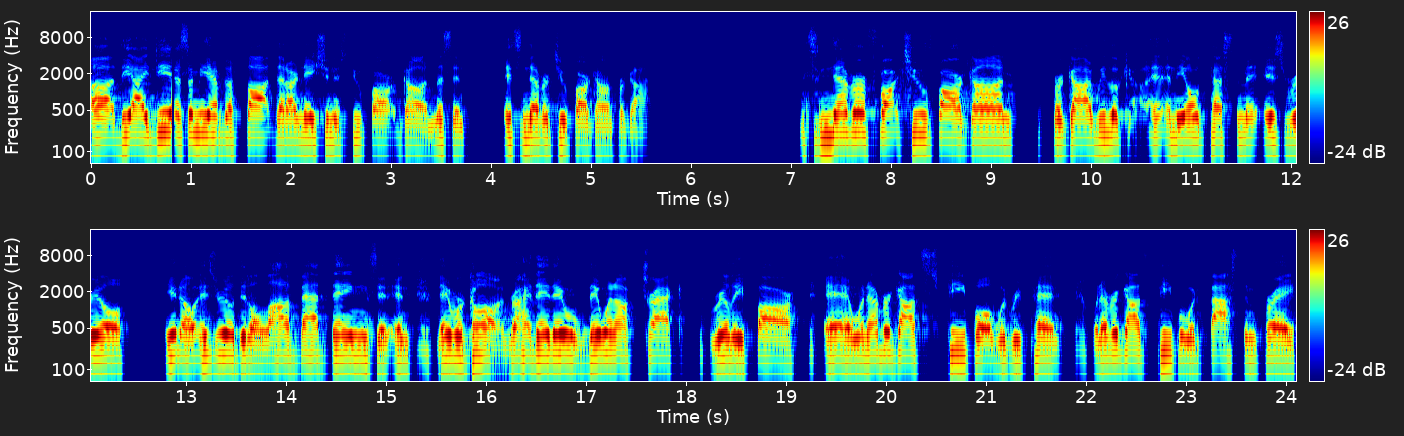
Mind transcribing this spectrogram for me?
uh, the idea, some of you have the thought that our nation is too far gone. Listen, it's never too far gone for God. It's never far, too far gone for God. We look in the Old Testament, Israel you know, Israel did a lot of bad things and, and they were gone, right? They, they, they went off track really far. And whenever God's people would repent, whenever God's people would fast and pray,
